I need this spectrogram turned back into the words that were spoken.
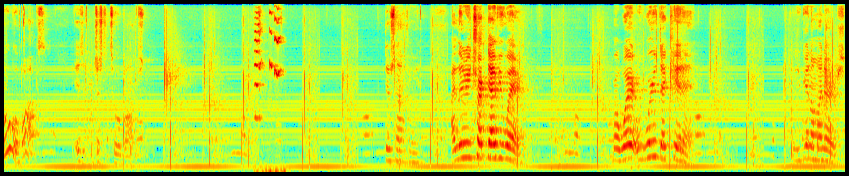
Ooh, a box. Is just a toolbox. There's nothing. I literally checked everywhere. Bro, where where's that kid at? You're getting on my nerves.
